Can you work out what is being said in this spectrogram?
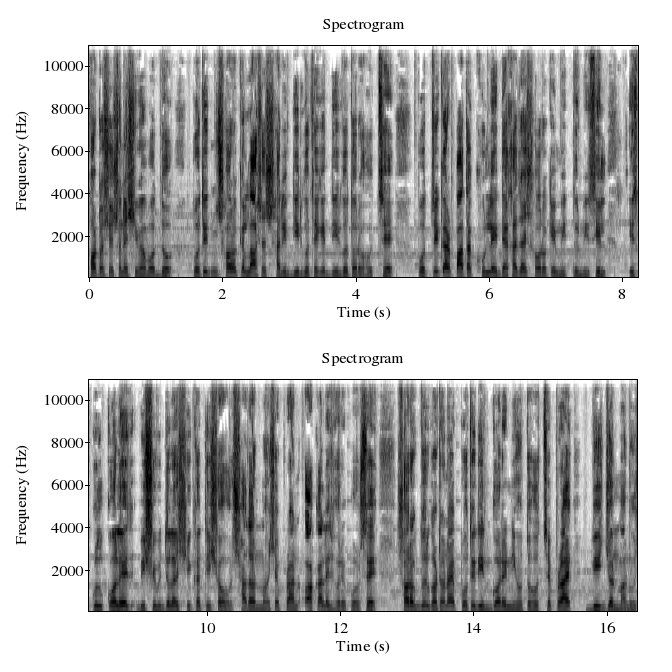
ফটো সেশনে সীমাবদ্ধ। প্রতিদিন সড়কের লাশের সারি দীর্ঘ থেকে দীর্ঘতর হচ্ছে। পত্রিকার পাতা খুললেই দেখা যায় সড়কে মৃত্যুর মিছিল। স্কুল, কলেজ বিশ্ববিদ্যালয়ের শিক্ষার্থী সহ সাধারণ মানুষের প্রাণ অকালে ঝরে পড়ছে। সড়ক দুর্ঘটনায় প্রতিদিন গড়ে নিহত হচ্ছে প্রায় বিশ জন মানুষ।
